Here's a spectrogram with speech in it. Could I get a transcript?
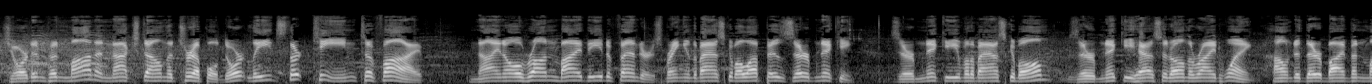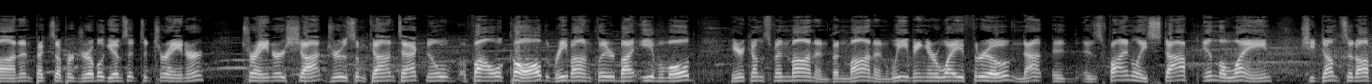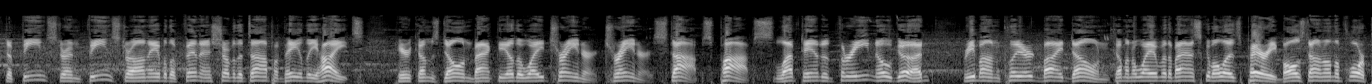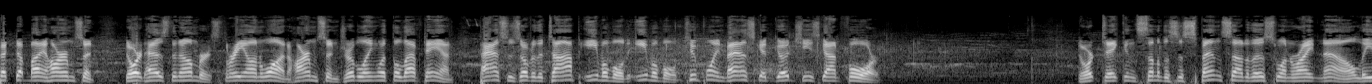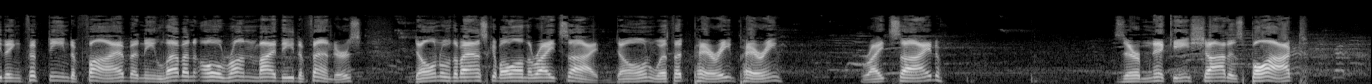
Jordan Van Manen knocks down the triple. Dordt leads 13 to 5. 9 0 run by the defenders. Bringing the basketball up is Zerbnicki. Zerbnicki with the basketball. Zerbnicki has it on the right wing. Hounded there by Van Manen. Picks up her dribble, gives it to Trainer. Trainer shot, drew some contact, no foul called. Rebound cleared by Evavold. Here comes Van Manen. Van Manen weaving her way through. Not is finally stopped in the lane. She dumps it off to Feenstra, and Feenstra unable to finish over the top of Haley Heights. Here comes Doane back the other way. Trainer. Trainer stops, pops. Left handed three, no good. Rebound cleared by Doane. Coming away with the basketball is Perry. Ball's down on the floor, picked up by Harmson. Dordt has the numbers. Three on one. Harmson dribbling with the left hand. Passes over the top. Evavold. Evavold. Two point basket. Good. She's got four. Dordt taking some of the suspense out of this one right now, leading 15 to 5, an 11 0 run by the defenders. Doane with the basketball on the right side. Doane with it. Perry. Perry. Right side. Zerbnicki. Shot is blocked.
